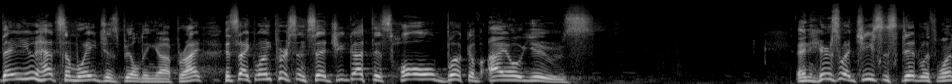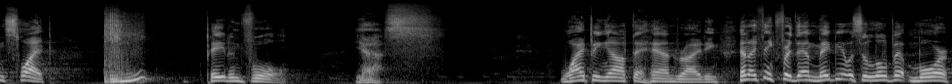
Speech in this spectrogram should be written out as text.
there you had some wages building up, right? It's like one person said, You got this whole book of IOUs. And here's what Jesus did with one swipe paid in full. Yes. Wiping out the handwriting. And I think for them, maybe it was a little bit more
